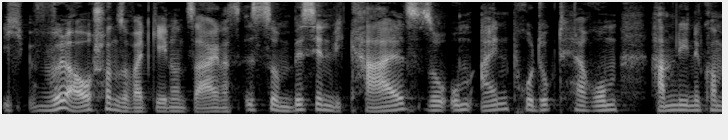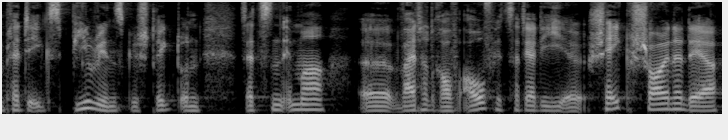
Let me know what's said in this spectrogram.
ich würde auch schon so weit gehen und sagen, das ist so ein bisschen wie Karls, so um ein Produkt herum haben die eine komplette Experience gestrickt und setzen immer äh, weiter drauf auf. Jetzt hat ja die äh, Shake-Scheune, der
